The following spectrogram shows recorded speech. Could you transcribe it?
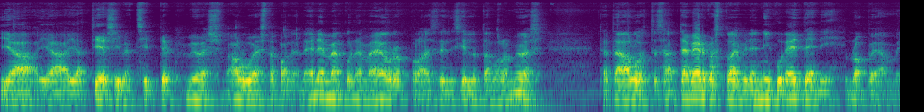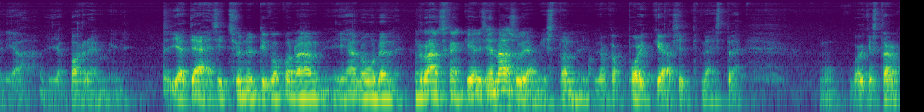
ja, ja, ja tiesivät sitten myös alueesta paljon enemmän kuin nämä eurooppalaiset, eli sillä tavalla myös tätä aluetta, tämä verkostoiminen niin kuin eteni nopeammin ja, ja paremmin. Ja tämähän sitten synnytti kokonaan ihan uuden ranskankielisen asujamiston, joka poikkeaa sitten näistä oikeastaan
